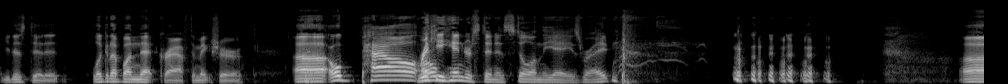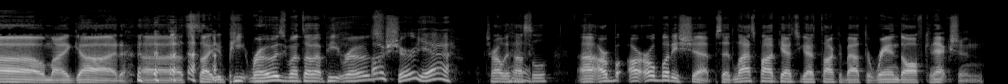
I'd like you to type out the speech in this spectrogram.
You just did it. Look it up on Netcraft to make sure. Uh, old pal Rickey Henderson is still on the A's, right? Oh my God! Uh, talk- Pete Rose. You want to talk about Pete Rose? oh, sure, yeah. Charlie Hustle. Uh, our our old buddy Shep said last podcast you guys talked about the Randolph connection.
